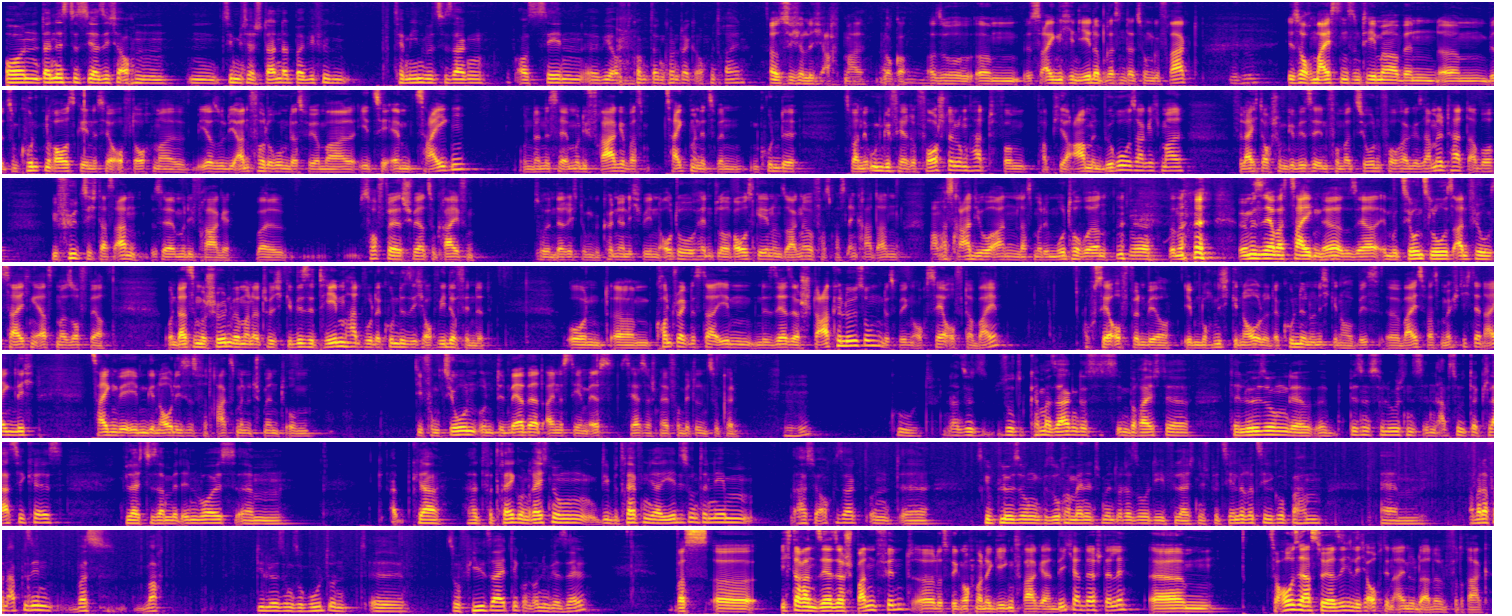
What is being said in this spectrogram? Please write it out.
Und dann ist es ja sicher auch ein, ein ziemlicher Standard. Bei wie viel Termin würdest du sagen, aus zehn, äh, wie oft kommt dein Contract auch mit rein? Also sicherlich achtmal locker. Also ähm, ist eigentlich in jeder Präsentation gefragt. Mhm. Ist auch meistens ein Thema, wenn ähm, wir zum Kunden rausgehen, ist ja oft auch mal eher so die Anforderung, dass wir mal ECM zeigen. Und dann ist ja immer die Frage, was zeigt man jetzt, wenn ein Kunde zwar eine ungefähre Vorstellung hat vom papierarmen Büro, sage ich mal, vielleicht auch schon gewisse Informationen vorher gesammelt hat, aber wie fühlt sich das an, ist ja immer die Frage, weil Software ist schwer zu greifen. So in der Richtung. Wir können ja nicht wie ein Autohändler rausgehen und sagen, ne, fass mal das Lenkrad an, machen wir das Radio an, lass mal den Motor rühren. Ja. Sondern wir müssen ja was zeigen. Ne? Also sehr emotionslos, Anführungszeichen, erstmal Software. Und das ist immer schön, wenn man natürlich gewisse Themen hat, wo der Kunde sich auch wiederfindet. Und ähm, Contract ist da eben eine sehr, sehr starke Lösung, deswegen auch sehr oft dabei. Auch sehr oft, wenn wir eben noch nicht genau oder der Kunde noch nicht genau weiß, äh, weiß was möchte ich denn eigentlich, zeigen wir eben genau dieses Vertragsmanagement, um die Funktion und den Mehrwert eines DMS sehr, sehr schnell vermitteln zu können. Mhm. Gut, also so kann man sagen, dass es im Bereich der, der Lösung, der äh, Business Solutions ein absoluter Klassiker ist, vielleicht zusammen mit Invoice. Ähm, klar, hat Verträge und Rechnungen, die betreffen ja jedes Unternehmen, hast du ja auch gesagt, und äh, es gibt Lösungen, Besuchermanagement oder so, die vielleicht eine speziellere Zielgruppe haben. Ähm, aber davon abgesehen, was macht die Lösung so gut und äh, so vielseitig und universell? Was äh, ich daran sehr, sehr spannend finde, äh, deswegen auch mal eine Gegenfrage an dich an der Stelle. Ähm, zu Hause hast du ja sicherlich auch den einen oder anderen Vertrag.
